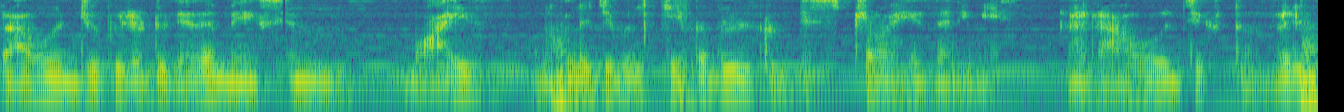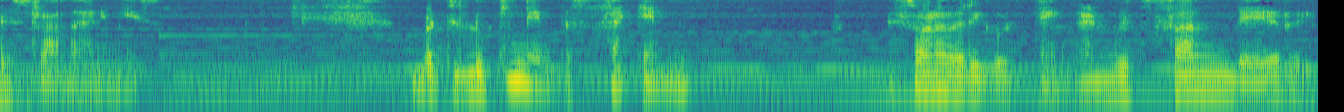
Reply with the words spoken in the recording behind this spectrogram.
Rahu and Jupiter together makes him wise, knowledgeable, capable to destroy his enemies. And Rahu in sixth will destroy the enemies. But looking at the second, it's not a very good thing. And with Sun there, it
